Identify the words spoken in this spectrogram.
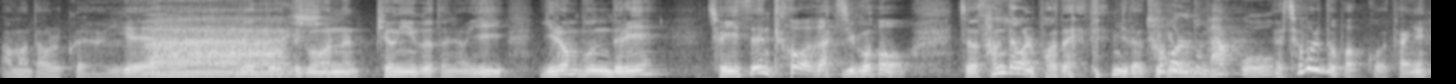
아마 나올 거예요. 이게 아, 이것도 어떻게 보면 병이거든요. 이 이런 분들이 저희 센터 와가지고 저 상담을 받아야 됩니다. 처벌도. 받고. 네, 처벌도 받고 당연히.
